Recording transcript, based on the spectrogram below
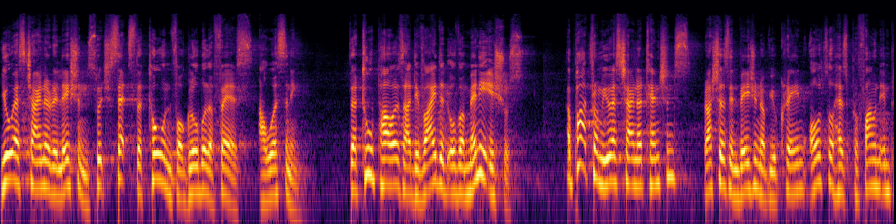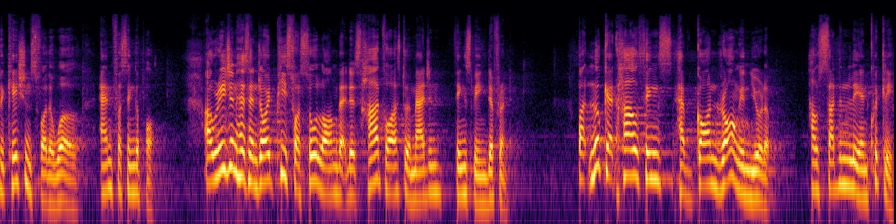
US China relations, which sets the tone for global affairs, are worsening the two powers are divided over many issues. Apart from US China tensions, Russia's invasion of Ukraine also has profound implications for the world and for Singapore. Our region has enjoyed peace for so long that it's hard for us to imagine things being different. But look at how things have gone wrong in Europe, how suddenly and quickly.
